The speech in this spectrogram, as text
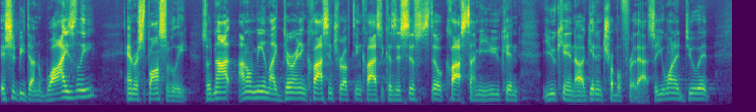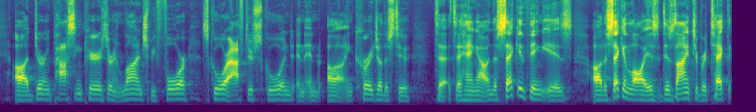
it should be done wisely and responsibly. So not I don't mean like during class interrupting class because it's just still class time. You can you can uh, get in trouble for that. So you want to do it uh, during passing periods, during lunch, before school or after school, and, and, and uh, encourage others to to, to hang out. And the second thing is, uh, the second law is designed to protect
